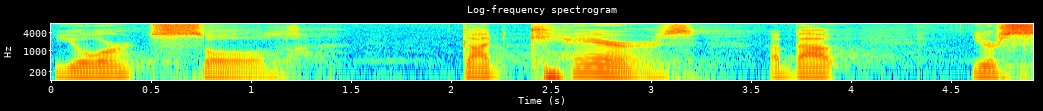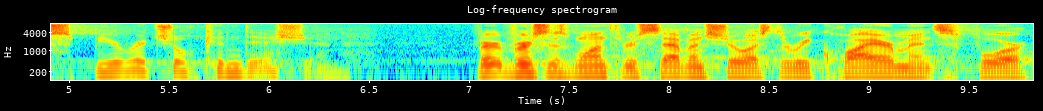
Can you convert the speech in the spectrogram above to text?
your soul. God cares about your spiritual condition. Verses 1 through 7 show us the requirements for,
